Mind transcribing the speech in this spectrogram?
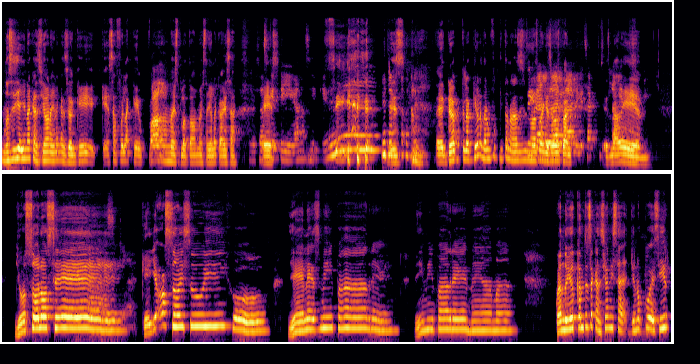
no sé si hay una canción, hay una canción que, que esa fue la que me explotó, me estalló la cabeza. esas que te llegan así que... Sí. Eh, creo que te lo quiero cantar un poquito más, más para que sepas cuál. es la de... Yo solo sé... Ah, que yo soy su hijo y él es mi padre y mi padre me ama. Cuando yo canto esa canción, Isa, yo no puedo decir,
